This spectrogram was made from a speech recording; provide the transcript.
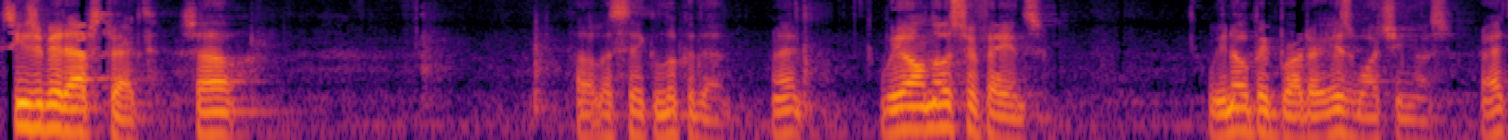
Seems a bit abstract. So uh, let's take a look at that, right? We all know surveillance. We know Big Brother is watching us, right?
